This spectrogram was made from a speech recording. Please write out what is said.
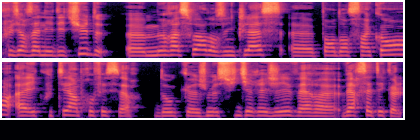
plusieurs années d'études, euh, me rasseoir dans une classe euh, pendant cinq ans à écouter un professeur. Donc, euh, je me suis dirigée vers, vers cette école.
